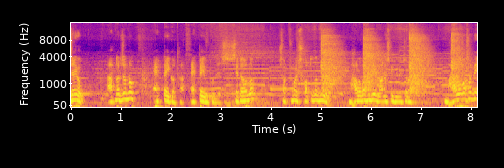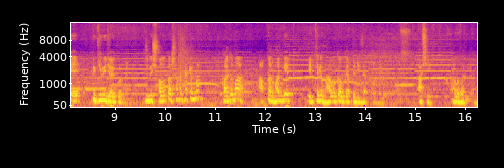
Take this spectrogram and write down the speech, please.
যাই হোক, আপনার জন্য একটাই কথা, একটাই উপদেশ। সেটা হলো, সবসময় সততা দিয়ে, ভালোবাসা দিয়ে মানুষকে বিবেচনা করবেন ভালোবাসা দিয়ে পৃথিবী জয় করবেন। যদি সততার সাথে থাকেন না হয়তোবা আপনার ভাগ্যে এর থেকে ভালো কাউকে আপনি ডিজার্ভ করবেন। আসি ভালো থাকবেন।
